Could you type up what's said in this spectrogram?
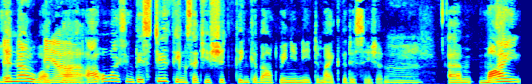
You know what? Yeah. Now, I always think there's two things that you should think about when you need to make the decision. Um, my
